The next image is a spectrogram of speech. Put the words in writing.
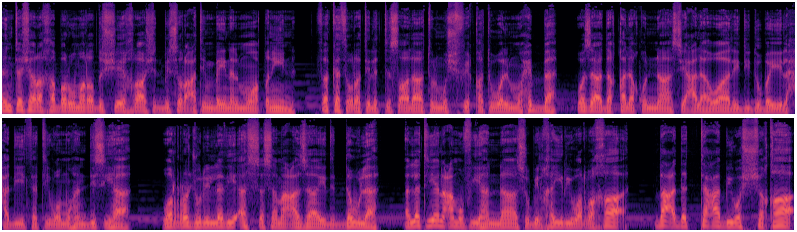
انتشر خبر مرض الشيخ راشد بسرعة بين المواطنين فكثرت الاتصالات المشفقة والمحبة وزاد قلق الناس على والد دبي الحديثة ومهندسها والرجل الذي أسس مع زايد الدولة التي ينعم فيها الناس بالخير والرخاء بعد التعب والشقاء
